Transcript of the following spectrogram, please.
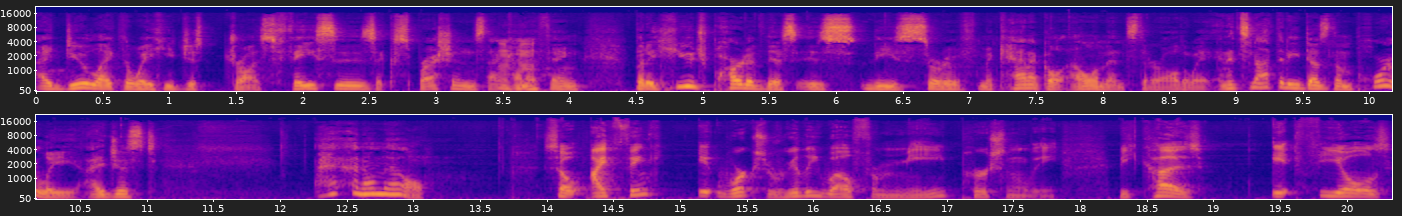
I do like the way he just draws faces, expressions, that kind of thing. But a huge part of this is these sort of mechanical elements that are all the way. And it's not that he does them poorly. I just, I, I don't know. So I think it works really well for me personally because it feels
